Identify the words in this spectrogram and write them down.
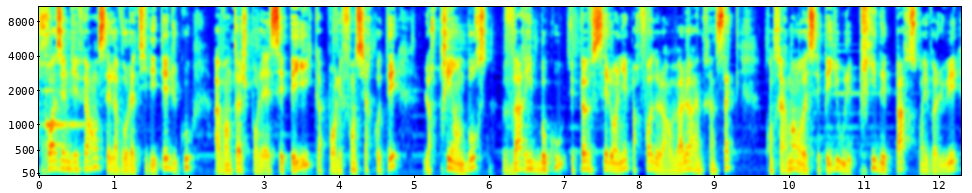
Troisième différence, c'est la volatilité. Du coup, avantage pour les SCPI, car pour les foncières cotées, leurs prix en bourse varient beaucoup et peuvent s'éloigner parfois de leur valeur intrinsèque, contrairement aux SCPI où les prix des parts sont évalués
